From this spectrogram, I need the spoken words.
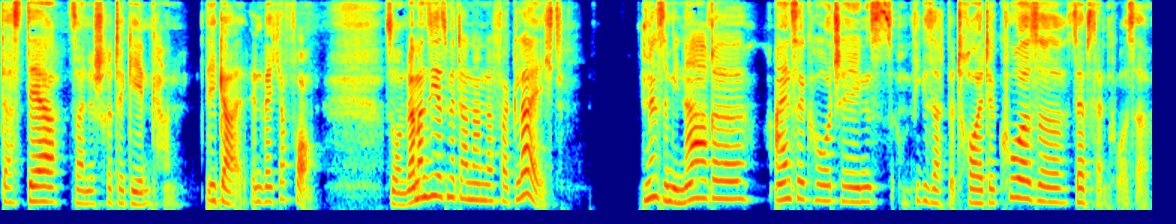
dass der seine Schritte gehen kann. Egal in welcher Form. So, und wenn man sie jetzt miteinander vergleicht, ne, Seminare, Einzelcoachings, wie gesagt, betreute Kurse, Selbstlernkurse.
